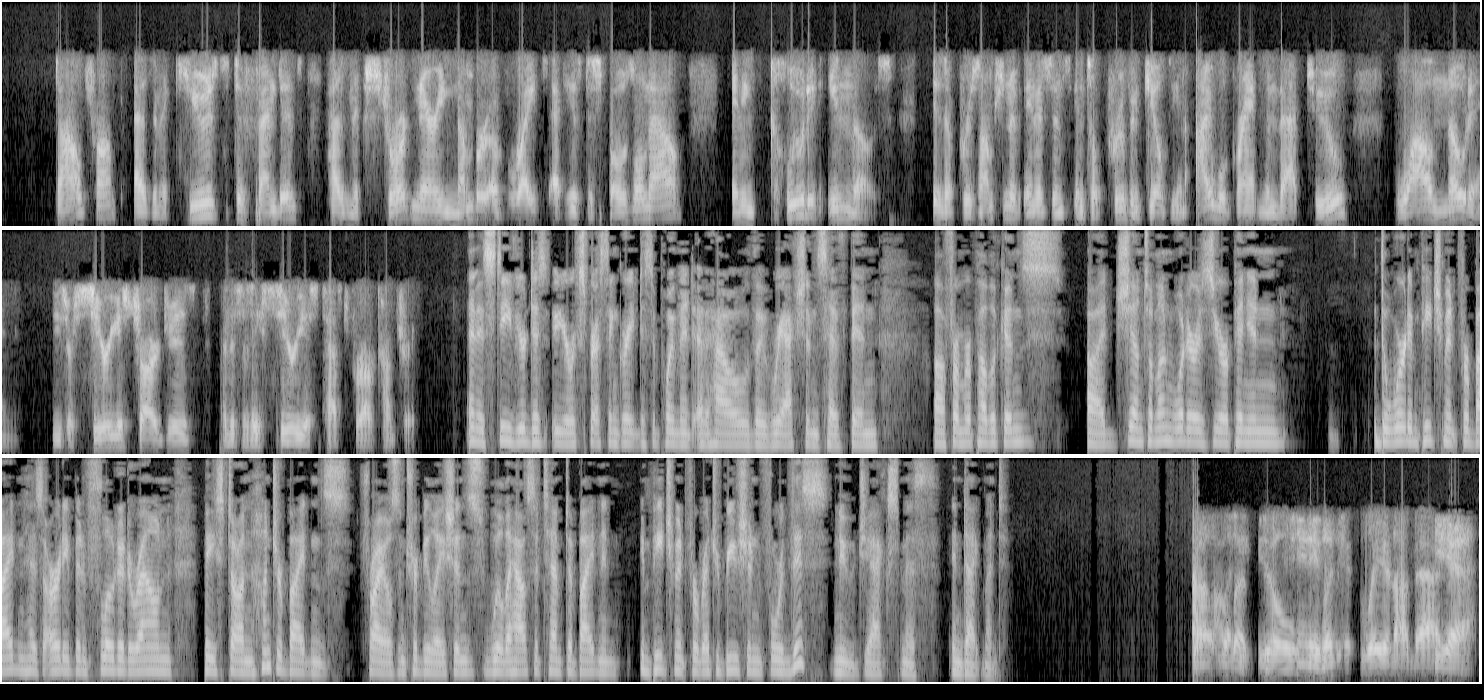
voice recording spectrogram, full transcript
Donald Trump, as an accused defendant, has an extraordinary number of rights at his disposal now, and included in those is a presumption of innocence until proven guilty. And I will grant him that too while noting these are serious charges and this is a serious test for our country. And as Steve, you're dis- you're expressing great disappointment at how the reactions have been uh, from Republicans. Uh, gentlemen, what is your opinion? The word impeachment for Biden has already been floated around based on Hunter Biden's trials and tribulations. Will the House attempt a Biden impeachment for retribution for this new Jack Smith indictment? Well, I'll let Bill let's, weigh in on that. Yeah.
